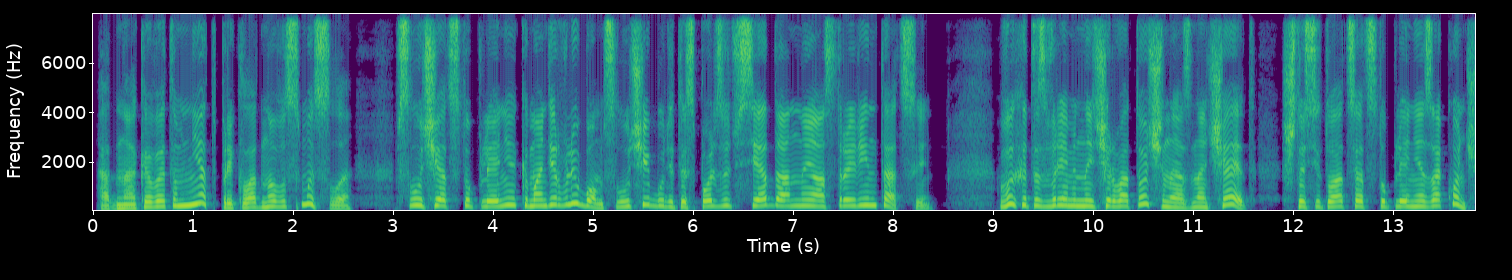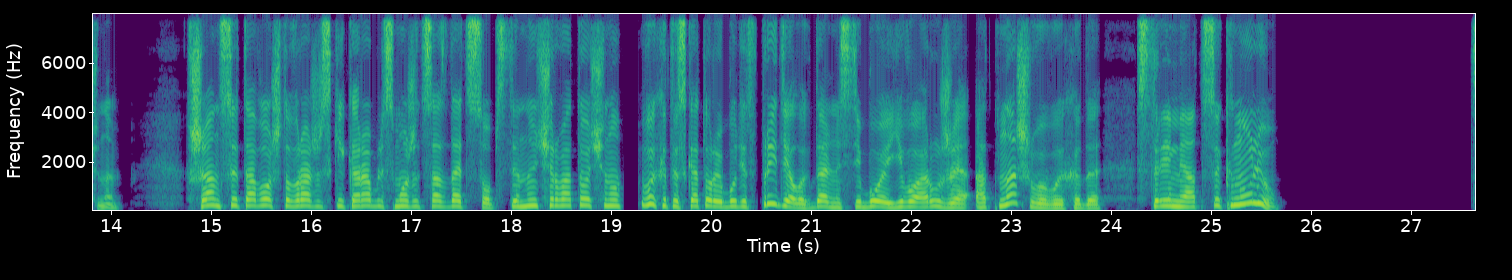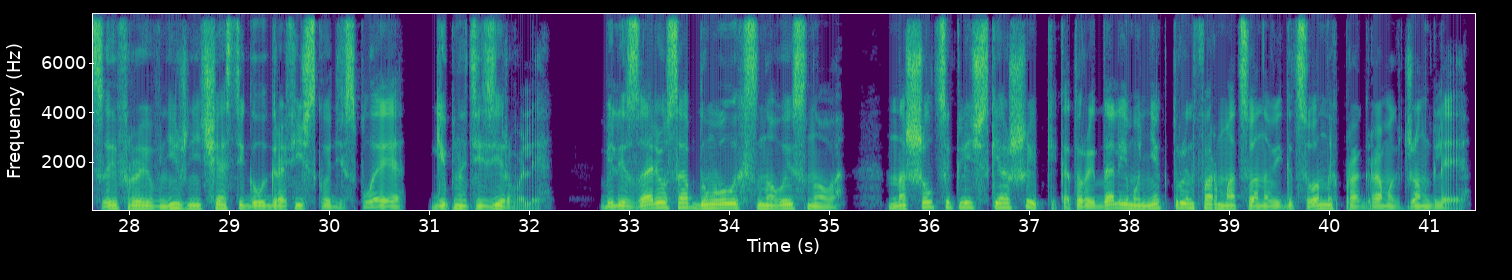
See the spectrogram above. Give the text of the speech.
«Однако в этом нет прикладного смысла. В случае отступления командир в любом случае будет использовать все данные астроориентации. Выход из временной червоточины означает, что ситуация отступления закончена. Шансы того, что вражеский корабль сможет создать собственную червоточину, выход из которой будет в пределах дальности боя его оружия от нашего выхода, стремятся к нулю. Цифры в нижней части голографического дисплея гипнотизировали. Белизариус обдумывал их снова и снова. Нашел циклические ошибки, которые дали ему некоторую информацию о навигационных программах Джон Глея.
